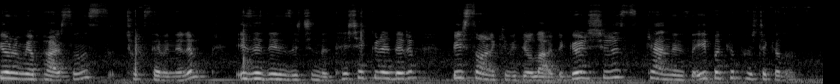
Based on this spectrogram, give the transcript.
yorum yaparsanız çok sevinirim. İzlediğiniz için de teşekkür ederim. Bir sonraki videolarda görüşürüz. Kendinize iyi bakın. Hoşçakalın.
